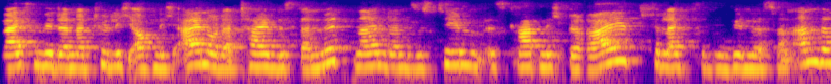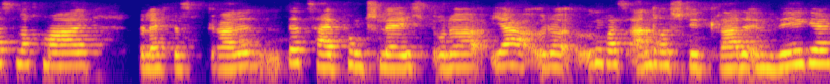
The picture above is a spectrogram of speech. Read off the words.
greifen wir dann natürlich auch nicht ein oder teilen das dann mit. Nein, dein System ist gerade nicht bereit. Vielleicht probieren wir es dann anders nochmal. Vielleicht ist gerade der Zeitpunkt schlecht oder ja, oder irgendwas anderes steht gerade im Wege.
